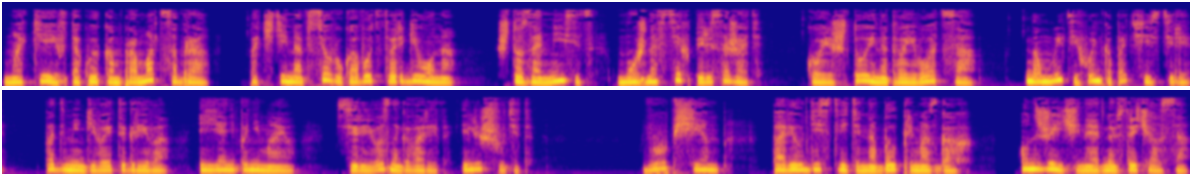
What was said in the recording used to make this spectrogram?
Макеев такой компромат собрал почти на все руководство региона, что за месяц можно всех пересажать. Кое-что и на твоего отца. Но мы тихонько почистили. Подмигивает игриво. И я не понимаю, серьезно говорит или шутит. В общем, Павел действительно был при мозгах. Он с женщиной одной встречался.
